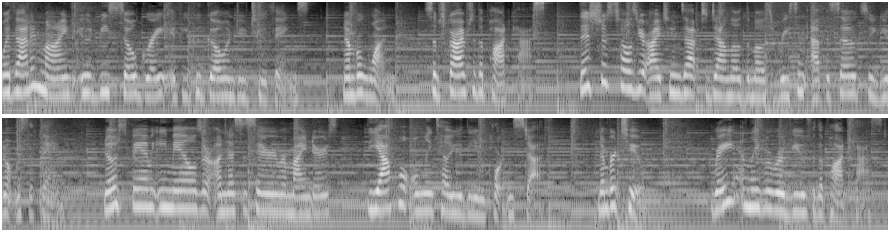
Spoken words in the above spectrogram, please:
With that in mind, it would be so great if you could go and do two things. Number one, subscribe to the podcast. This just tells your iTunes app to download the most recent episode so you don't miss a thing. No spam emails or unnecessary reminders. The app will only tell you the important stuff. Number two, rate and leave a review for the podcast.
